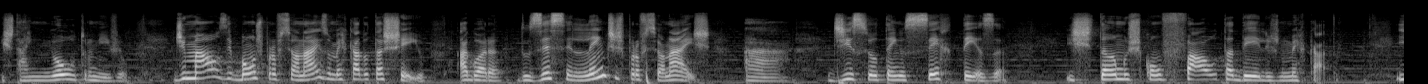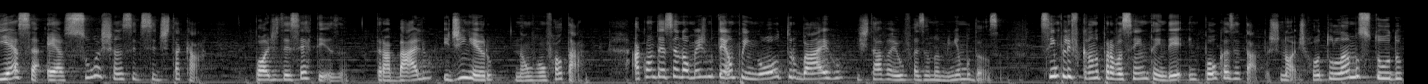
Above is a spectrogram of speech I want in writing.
está em outro nível. De maus e bons profissionais, o mercado está cheio. Agora, dos excelentes profissionais, ah, disso eu tenho certeza. Estamos com falta deles no mercado. E essa é a sua chance de se destacar. Pode ter certeza, trabalho e dinheiro não vão faltar. Acontecendo ao mesmo tempo em outro bairro, estava eu fazendo a minha mudança. Simplificando para você entender em poucas etapas, nós rotulamos tudo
